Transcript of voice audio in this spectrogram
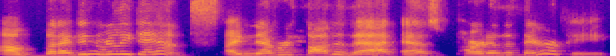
Um, but I didn't really dance. I never thought of that as part of the therapy.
